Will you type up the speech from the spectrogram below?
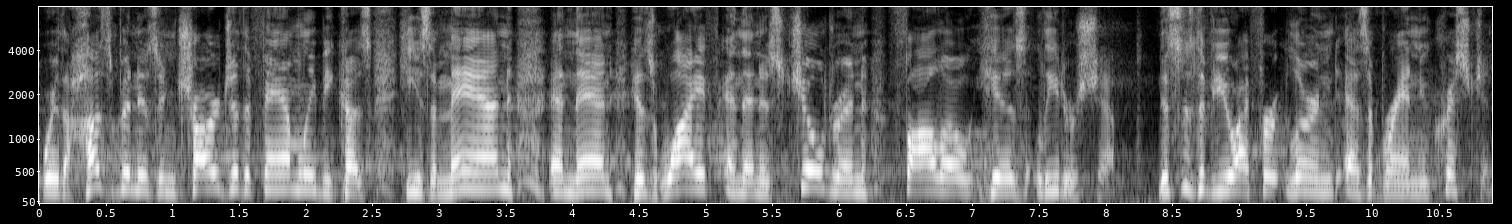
where the husband is in charge of the family because he's a man, and then his wife and then his children follow his leadership. This is the view I learned as a brand new Christian.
